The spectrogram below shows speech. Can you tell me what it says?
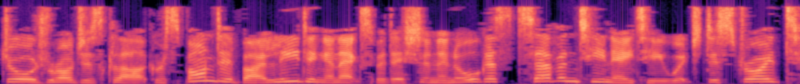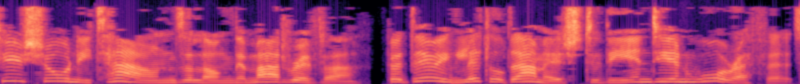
George Rogers Clark responded by leading an expedition in August 1780 which destroyed two Shawnee towns along the Mad River, but doing little damage to the Indian war effort.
